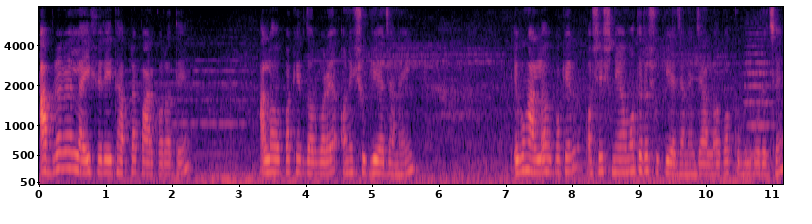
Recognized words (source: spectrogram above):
আবরারের লাইফের এই ধাপটা পার করাতে আল্লাহ পাকের দরবারে অনেক শুক্রিয়া জানাই এবং আল্লাহ পাকের অশেষ নিয়ামতেরও শুক্রিয়া জানাই যে আল্লাহ পাক কবুল করেছে।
